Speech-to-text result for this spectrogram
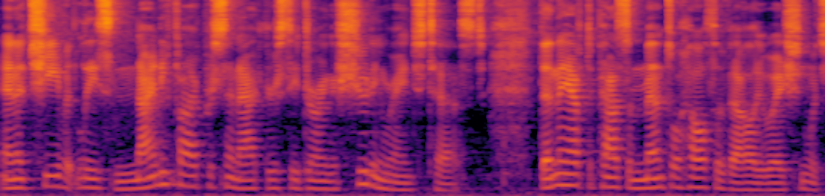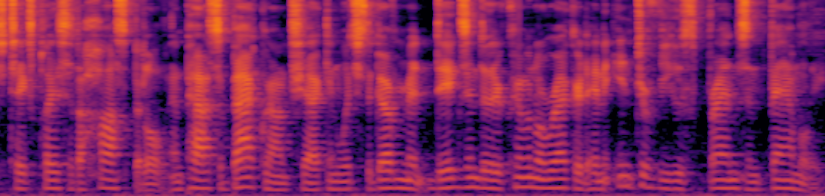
and achieve at least 95% accuracy during a shooting range test. Then they have to pass a mental health evaluation, which takes place at a hospital, and pass a background check in which the government digs into their criminal record and interviews friends and family.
